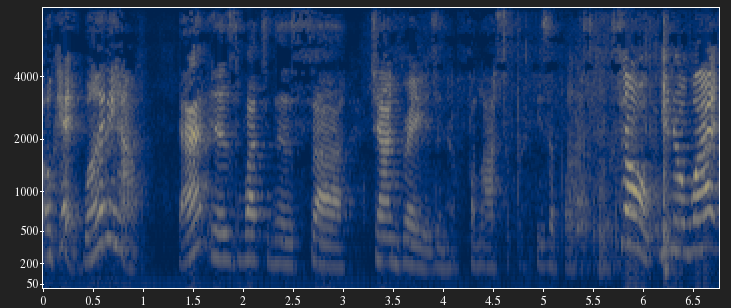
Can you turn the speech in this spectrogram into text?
Okay, well, anyhow, that is what this uh, John Gray is, in a philosopher. He's a philosopher. So, you know what?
